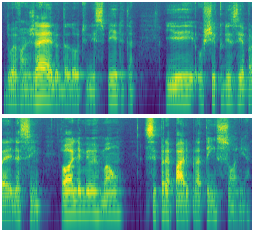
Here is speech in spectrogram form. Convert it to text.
do Evangelho, da doutrina espírita, e o Chico dizia para ele assim: Olha, meu irmão, se prepare para ter insônia.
